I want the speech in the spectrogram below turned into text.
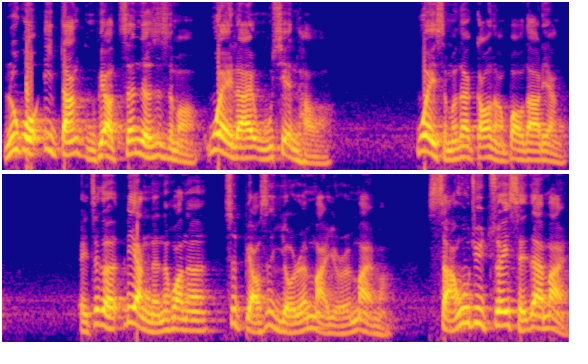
如果一档股票真的是什么未来无限好啊，为什么在高档爆大量？哎，这个量能的话呢，是表示有人买有人卖嘛？散户去追谁在卖？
